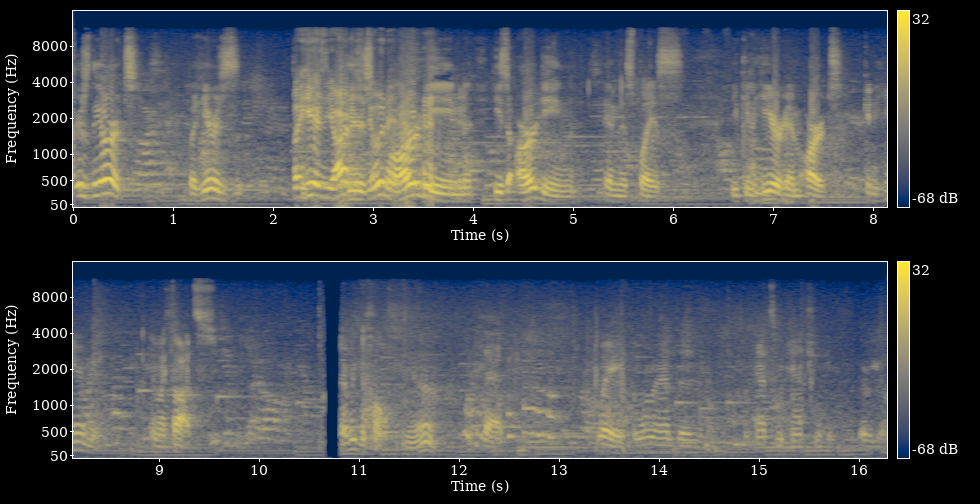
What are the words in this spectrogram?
Here's the art, but here's But here's the artist here's doing it. arting. He's arting in this place. You can hear him art. You can hear me and my thoughts. There we go. Yeah. Look at that. Wait, I want to add the add some hatching here. There we go.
